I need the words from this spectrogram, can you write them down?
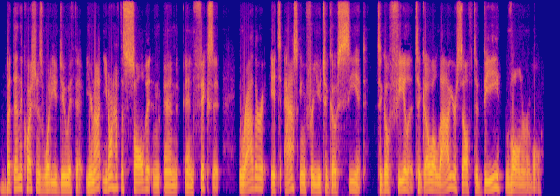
But then the question is what do you do with it? You're not you don't have to solve it and and and fix it. Rather it's asking for you to go see it to go feel it to go allow yourself to be vulnerable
